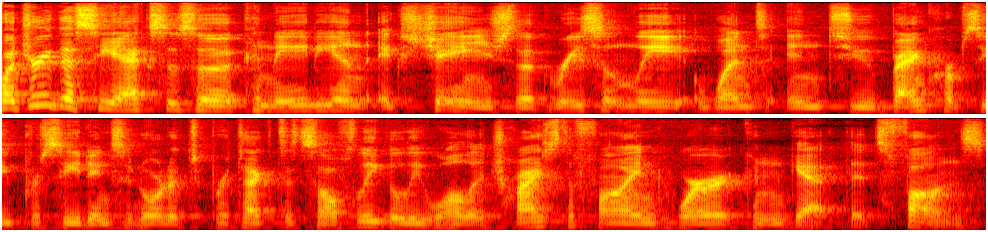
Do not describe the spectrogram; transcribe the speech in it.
Quadriga CX is a Canadian exchange that recently went into bankruptcy proceedings in order to protect itself legally while it tries to find where it can get its funds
